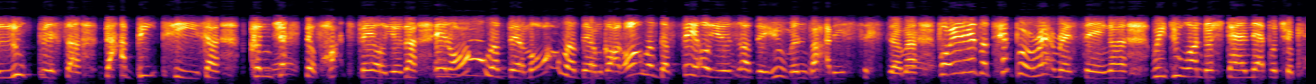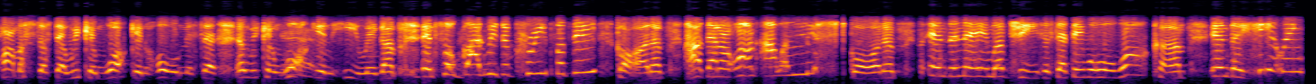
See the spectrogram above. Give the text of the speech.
lupus, uh, diabetes, uh, congestive heart failures, uh, and all of them, all of them, God, all of the failures of the human body system. Uh, for it is a temporary thing. Uh, we do understand that, but you promised us that we can walk in wholeness uh, and we can walk in healing. Um, and so, God, we decree for these, God, that are on our list, God, uh, in the name of Jesus, that they will walk um, in the healing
